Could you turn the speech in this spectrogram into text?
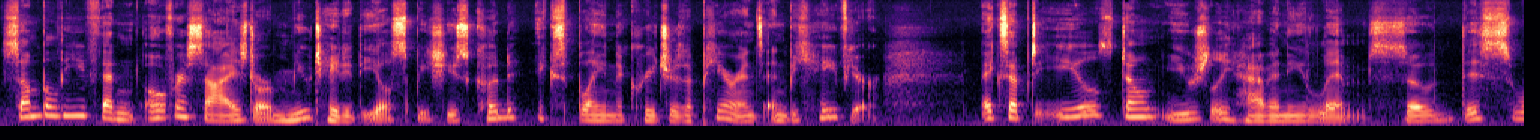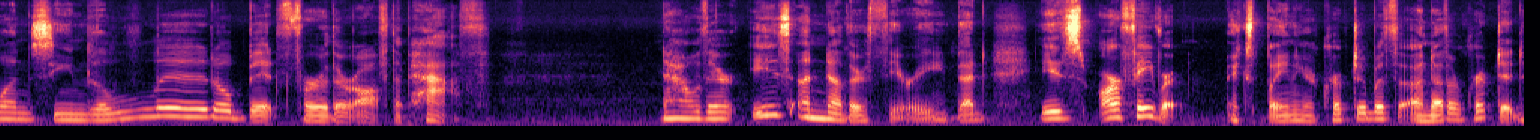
Some believe that an oversized or mutated eel species could explain the creature's appearance and behavior. Except eels don't usually have any limbs, so this one seems a little bit further off the path. Now, there is another theory that is our favorite, explaining a cryptid with another cryptid.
